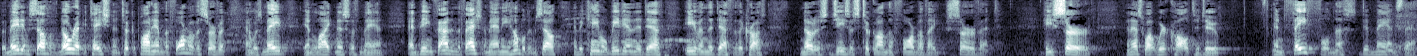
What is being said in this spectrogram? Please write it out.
but made himself of no reputation, and took upon him the form of a servant, and was made in likeness of man. And being found in the fashion of man, he humbled himself and became obedient unto death, even the death of the cross. Notice Jesus took on the form of a servant. He served. And that's what we're called to do. And faithfulness demands that.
